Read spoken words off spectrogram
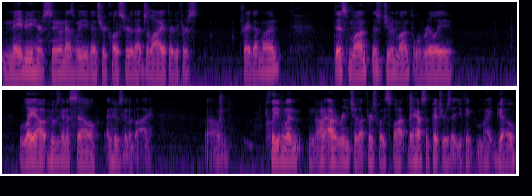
Maybe here soon, as we venture closer to that July 31st trade deadline, this month, this June month, will really lay out who's going to sell and who's going to buy. Um, Cleveland, not out of reach of that first place spot. They have some pitchers that you think might go.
